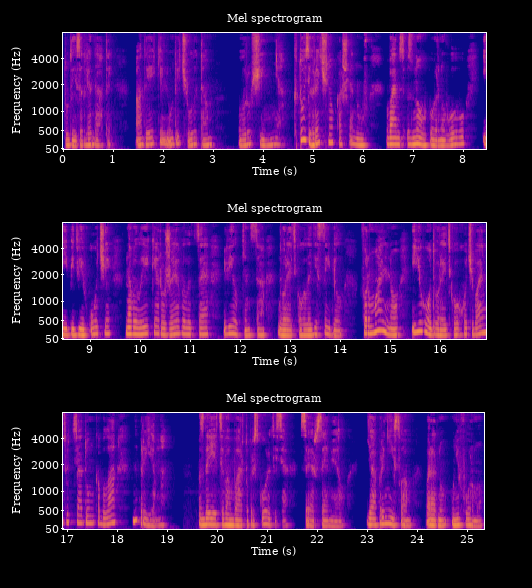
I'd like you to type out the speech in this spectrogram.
туди заглядати, а деякі люди чули там ворушіння. Хтось гречно кашлянув. Ваймс знову повернув голову і підвів очі на велике рожеве лице Вілкінса, дворецького леді Сибіл. Формально і його дворецького, хоч Ваймсу ця думка була неприємна. Здається, вам варто прискоритися, сер Семюел. Я приніс вам парадну уніформу,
